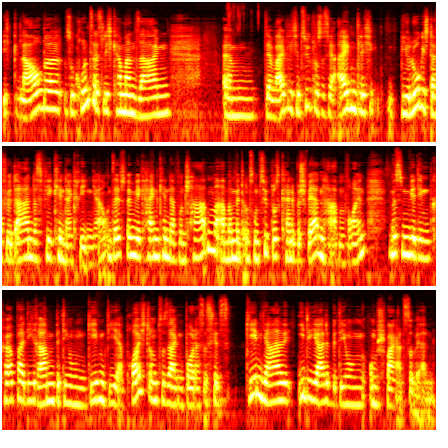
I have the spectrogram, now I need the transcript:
ich glaube, so grundsätzlich kann man sagen, ähm, der weibliche Zyklus ist ja eigentlich biologisch dafür da, dass wir Kinder kriegen, ja. Und selbst wenn wir keinen Kinderwunsch haben, aber mit unserem Zyklus keine Beschwerden haben wollen, müssen wir dem Körper die Rahmenbedingungen geben, die er bräuchte, um zu sagen, boah, das ist jetzt genial, ideale Bedingungen, um schwanger zu werden.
